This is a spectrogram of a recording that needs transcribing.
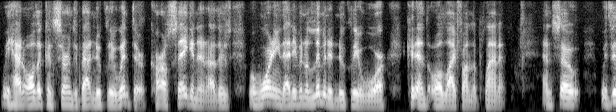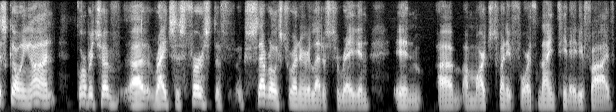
we had all the concerns about nuclear winter. Carl Sagan and others were warning that even a limited nuclear war could end all life on the planet. And so, with this going on, Gorbachev uh, writes his first of several extraordinary letters to Reagan in um, on March 24th, 1985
